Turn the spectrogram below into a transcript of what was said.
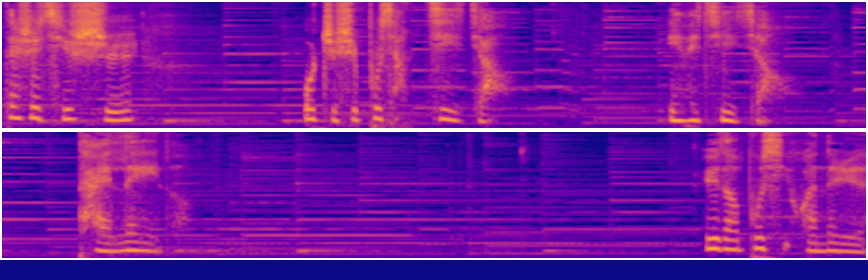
但是其实，我只是不想计较，因为计较太累了。遇到不喜欢的人，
